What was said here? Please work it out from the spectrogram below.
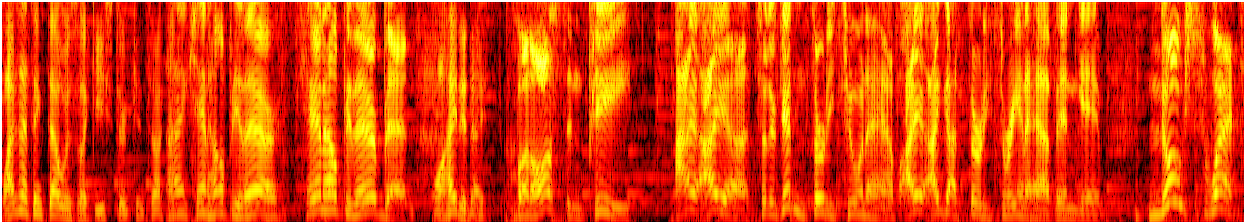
Why did I think that was like Eastern Kentucky? I can't help you there. Can't help you there, Ben. Why did I? But Austin Peay. I, I uh, so they're getting 32 and a half. I, I got 33 and a half in game. No sweat.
